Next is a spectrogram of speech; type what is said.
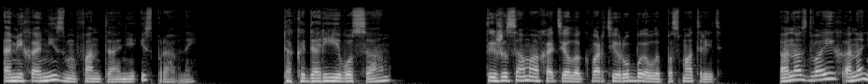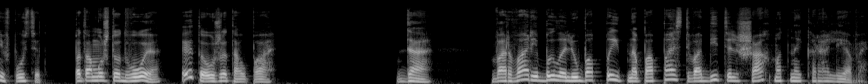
а механизм в фонтане исправный. Так и дари его сам. Ты же сама хотела квартиру Беллы посмотреть. А нас двоих она не впустит, потому что двое — это уже толпа. Да, Варваре было любопытно попасть в обитель шахматной королевы.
